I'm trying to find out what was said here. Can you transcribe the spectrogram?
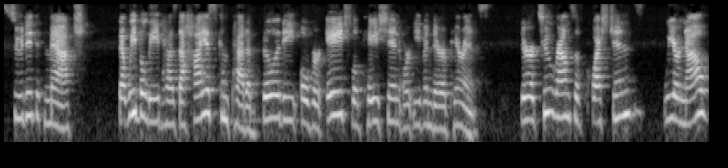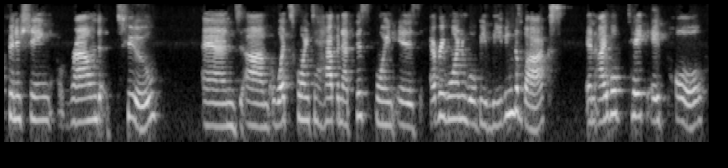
suited match that we believe has the highest compatibility over age, location, or even their appearance. There are two rounds of questions. We are now finishing round two. And um, what's going to happen at this point is everyone will be leaving the box, and I will take a poll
